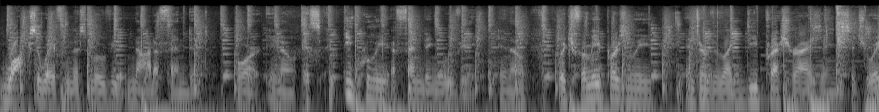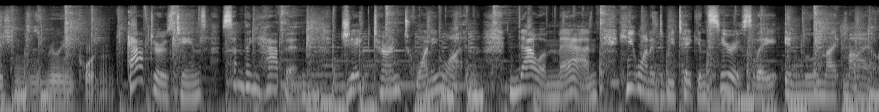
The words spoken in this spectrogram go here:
walks away from this movie not offended, or you know, it's an equally offending movie. You know, which for me personally, in terms of like depressurizing situations, is really important. After his teens, something happened. Jake turned 21. Now a man, he wanted to be taken seriously in Moonlight Mile.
